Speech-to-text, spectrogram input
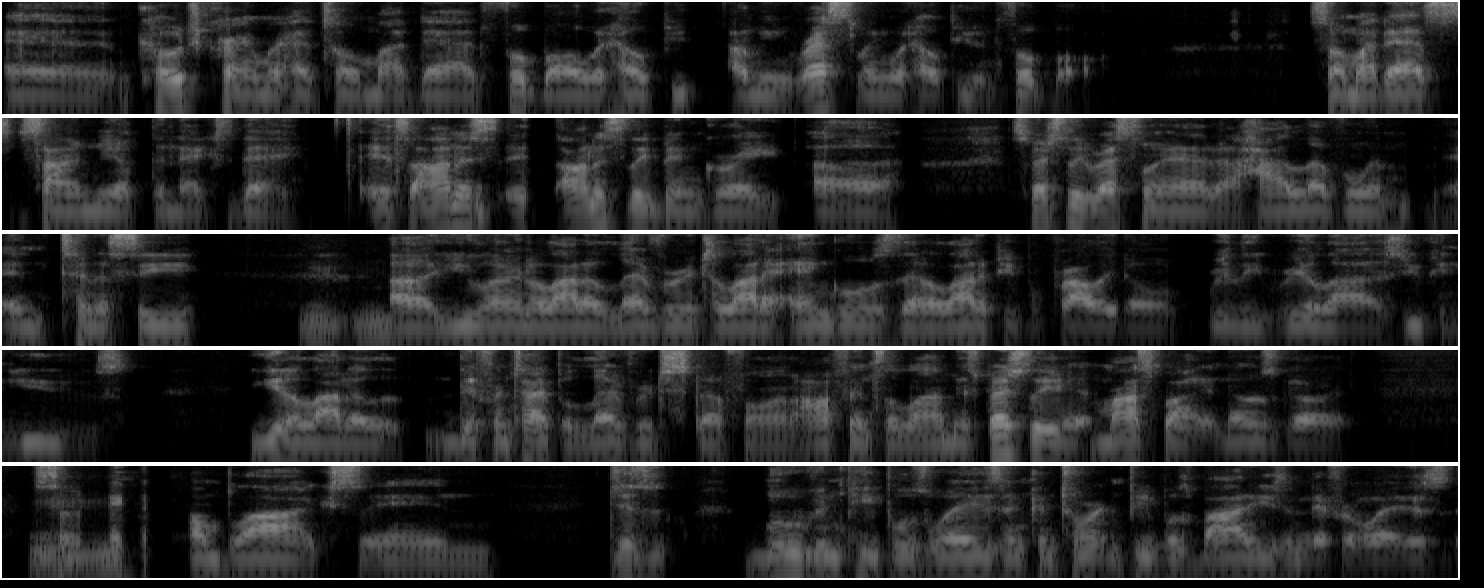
And Coach Kramer had told my dad football would help you. I mean, wrestling would help you in football. So my dad signed me up the next day. It's honest. It's honestly been great, uh, especially wrestling at a high level in, in Tennessee. Mm-hmm. Uh, you learn a lot of leverage, a lot of angles that a lot of people probably don't really realize you can use. You get a lot of different type of leverage stuff on offensive linemen, especially at my spot at nose guard. So mm-hmm. taking on blocks and just moving people's ways and contorting people's bodies in different ways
